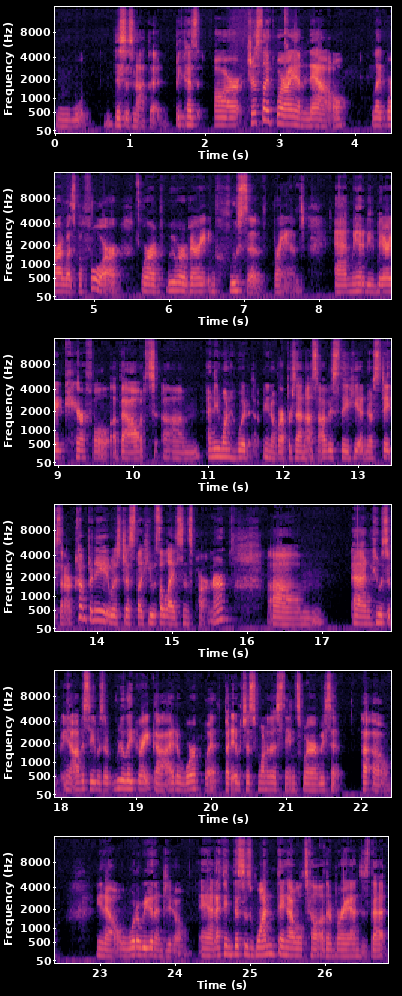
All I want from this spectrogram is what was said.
this is not good because our, just like where I am now, like where I was before, where we were a very inclusive brand, and we had to be very careful about um, anyone who would you know represent us. Obviously, he had no stakes in our company. It was just like he was a licensed partner. Um, and he was, a, you know, obviously he was a really great guy to work with, but it was just one of those things where we said, "Uh oh, you know, what are we going to do? And I think this is one thing I will tell other brands is that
